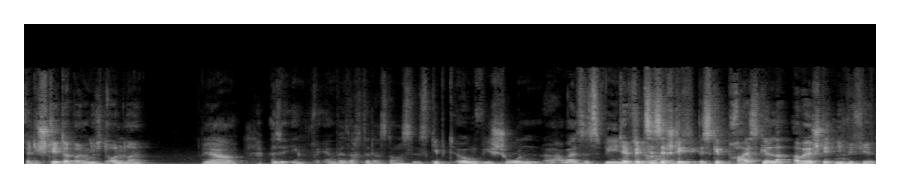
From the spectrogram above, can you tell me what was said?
Ja, die steht aber ähm, nicht online. Ja, also irgendwer, irgendwer sagte das noch. Es, es, gibt irgendwie schon, aber es ist wenig. Der Witz ne? ist, er steht, es gibt Preisgelder, aber er steht nicht, wie viel.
